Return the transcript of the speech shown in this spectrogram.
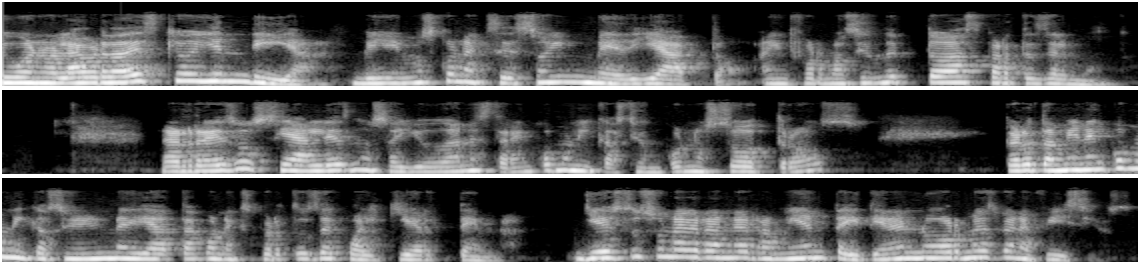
Y bueno, la verdad es que hoy en día vivimos con acceso inmediato a información de todas partes del mundo. Las redes sociales nos ayudan a estar en comunicación con nosotros, pero también en comunicación inmediata con expertos de cualquier tema. Y esto es una gran herramienta y tiene enormes beneficios,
